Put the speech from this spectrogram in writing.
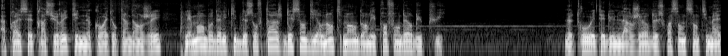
Après s'être assurés qu'il ne courait aucun danger, les membres de l'équipe de sauvetage descendirent lentement dans les profondeurs du puits. Le trou était d'une largeur de 60 cm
